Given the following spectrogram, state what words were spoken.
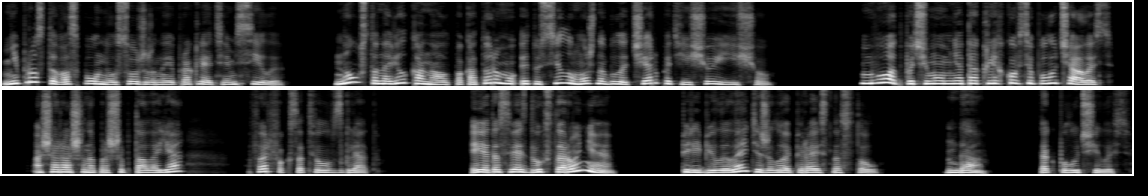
не просто восполнил сожранные проклятием силы, но установил канал, по которому эту силу можно было черпать еще и еще. «Вот почему у меня так легко все получалось», — ошарашенно прошептала я. Ферфакс отвел взгляд. «И эта связь двухсторонняя?» — перебил Илай, тяжело опираясь на стол. «Да, так получилось».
